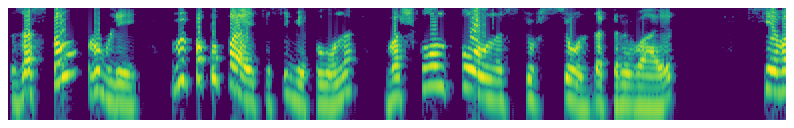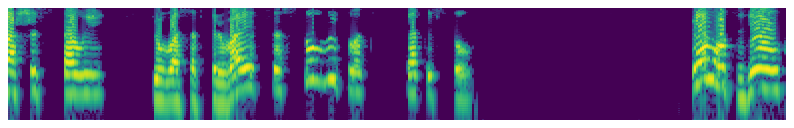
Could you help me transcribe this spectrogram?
за 100 рублей. Вы покупаете себе клона, ваш клон полностью все закрывает, все ваши столы, и у вас открывается стол выплат, пятый стол. Прямо вот сделал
